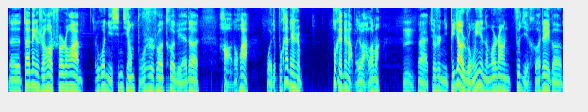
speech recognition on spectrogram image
呃，在那个时候，说实话，如果你心情不是说特别的好的话，我就不看电视，不开电脑不就完了吗？嗯对，就是你比较容易能够让自己和这个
